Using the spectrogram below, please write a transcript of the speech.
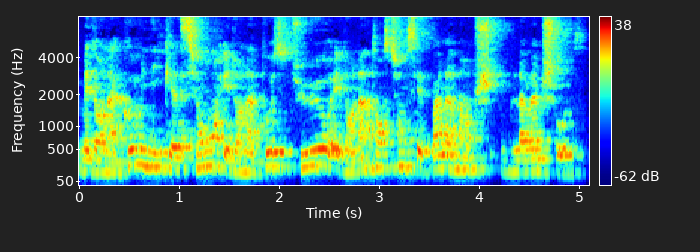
mais dans la communication et dans la posture et dans l'intention, c'est pas la même, la même chose.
